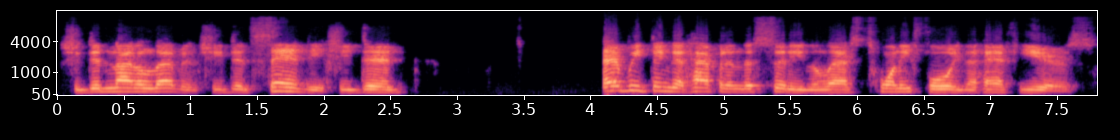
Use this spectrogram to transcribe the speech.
She did 9 11. She did Sandy. She did everything that happened in this city in the last 24 and a half years.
